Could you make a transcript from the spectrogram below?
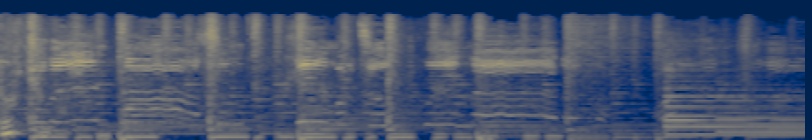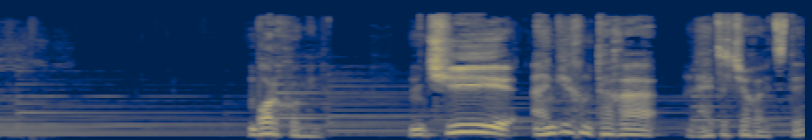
дурж Борхоо минь чи ангийнхантайгаа найзалж байгаа үстэй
